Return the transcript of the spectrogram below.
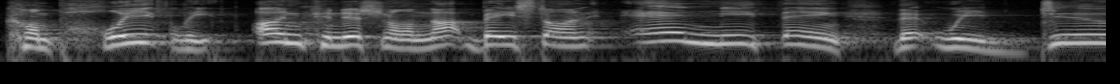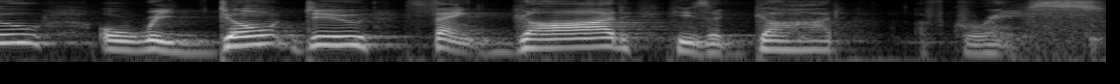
completely unconditional, not based on anything that we do or we don't do. Thank God, He's a God of grace.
